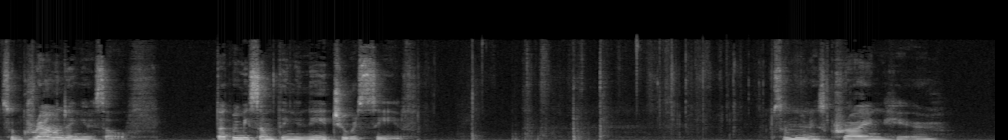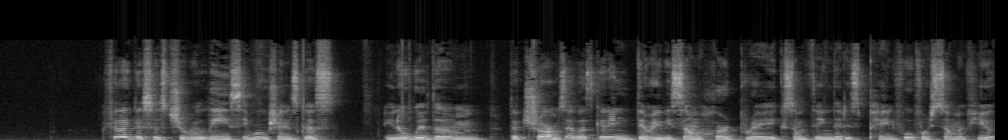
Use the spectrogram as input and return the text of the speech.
So, grounding yourself. That may be something you need to receive. Someone is crying here feel like this is to release emotions because you know with the um, the charms I was getting there may be some heartbreak something that is painful for some of you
